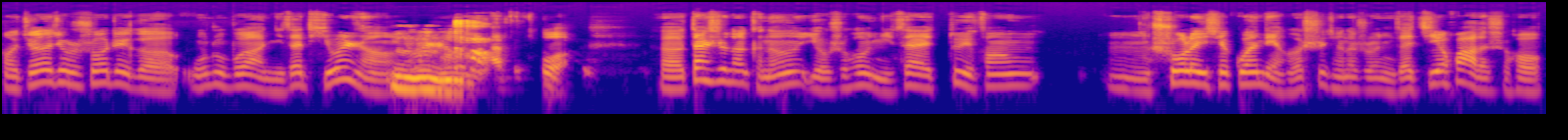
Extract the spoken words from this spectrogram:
我觉得就是说这个吴主播啊，你在提问上还不错，呃，但是呢，可能有时候你在对方嗯说了一些观点和事情的时候，你在接话的时候，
